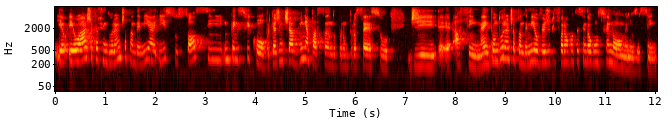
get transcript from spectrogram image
Eu, eu acho que, assim, durante a pandemia, isso só se intensificou, porque a gente já vinha passando por um processo de, é, assim, né? Então, durante a pandemia, eu vejo que foram acontecendo alguns fenômenos, assim.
